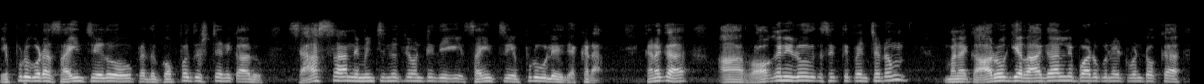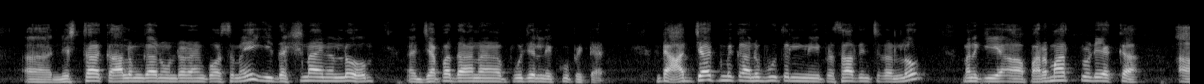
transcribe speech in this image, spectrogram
ఎప్పుడు కూడా సైన్స్ ఏదో పెద్ద గొప్ప దృష్టి అని కాదు. శాస్త్రాన్ని మించినటువంటిది సైన్స్ ఎప్పుడూ లేదు ఎక్కడ. కనుక ఆ రోగ నిరోధక శక్తి పెంచడం మనకు ఆరోగ్య రాగాల్ని పాడుకునేటువంటి ఒక నిష్ఠా కాలంగాను ఉండడం కోసమే ఈ దక్షిణాయనంలో జపదాన పూజలను ఎక్కువ పెట్టారు. అంటే ఆధ్యాత్మిక అనుభూతుల్ని ప్రసాదించడంలో మనకి ఆ పరమాత్ముడి యొక్క ఆ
